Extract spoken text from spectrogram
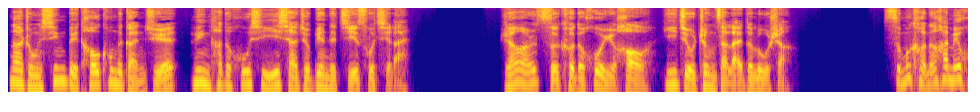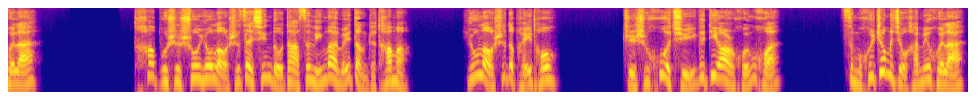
那种心被掏空的感觉令他的呼吸一下就变得急促起来。然而此刻的霍雨浩依旧正在来的路上，怎么可能还没回来？他不是说有老师在星斗大森林外围等着他吗？有老师的陪同，只是获取一个第二魂环，怎么会这么久还没回来？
